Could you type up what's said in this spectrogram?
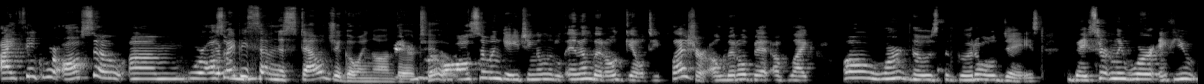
I think we're also um, we're also there might be some nostalgia going on there too. We're also engaging a little in a little guilty pleasure, a little bit of like, oh, weren't those the good old days? They certainly were. If you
